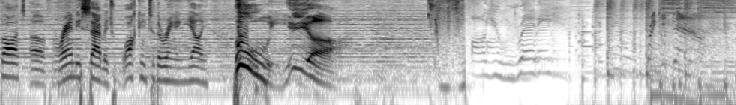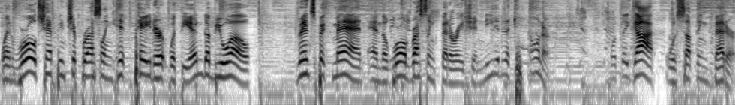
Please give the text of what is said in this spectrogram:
thoughts of Randy Savage walking to the ring and yelling, Hoo yeah! When World Championship Wrestling hit pay dirt with the NWO, Vince McMahon and the World Wrestling Federation needed a counter. What they got was something better.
